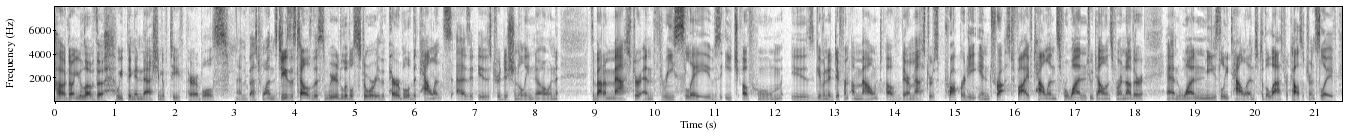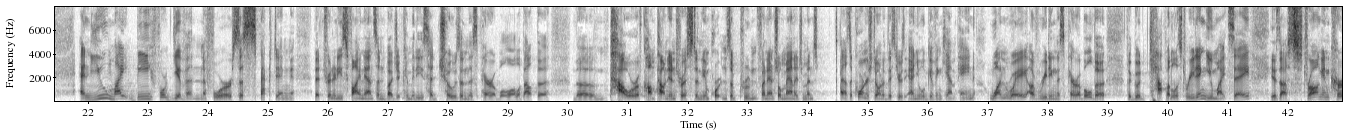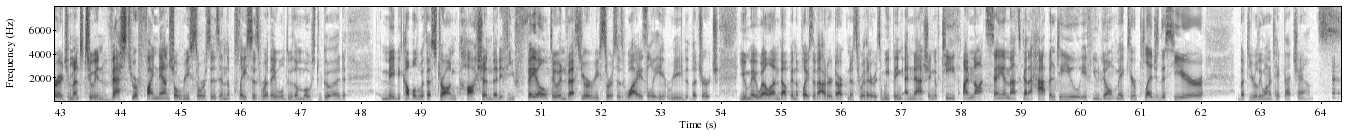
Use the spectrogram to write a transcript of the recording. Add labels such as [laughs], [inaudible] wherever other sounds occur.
Oh, don't you love the weeping and gnashing of teeth parables? They're the best ones. Jesus tells this weird little story, the parable of the talents, as it is traditionally known. It's about a master and three slaves, each of whom is given a different amount of their master's property in trust five talents for one, two talents for another, and one measly talent to the last recalcitrant slave. And you might be forgiven for suspecting that Trinity's finance and budget committees had chosen this parable, all about the, the power of compound interest and the importance of prudent financial management, as a cornerstone of this year's annual giving campaign. One way of reading this parable, the, the good capitalist reading, you might say, is a strong encouragement to invest your financial resources in the places where they will do the most good. Maybe coupled with a strong caution that if you fail to invest your resources wisely, read the church, you may well end up in the place of outer darkness where there is weeping and gnashing of teeth. I'm not saying that's going to happen to you if you don't make your pledge this year. But do you really want to take that chance? [laughs]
